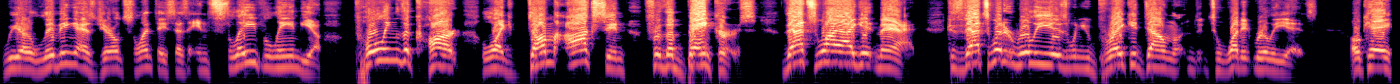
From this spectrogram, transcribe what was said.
We are living, as Gerald Celente says, in slave landia, pulling the cart like dumb oxen for the bankers. That's why I get mad because that's what it really is when you break it down to what it really is. Okay,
